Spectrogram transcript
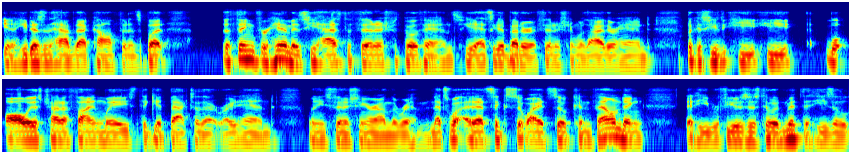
you know he doesn't have that confidence. But the thing for him is he has to finish with both hands. He has to get better at finishing with either hand because he he he will always try to find ways to get back to that right hand when he's finishing around the rim. And that's why that's why it's so confounding that he refuses to admit that he's a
